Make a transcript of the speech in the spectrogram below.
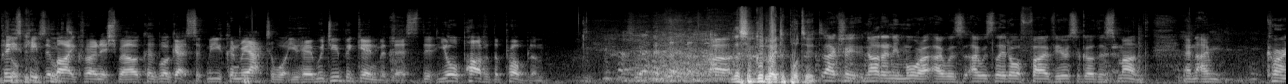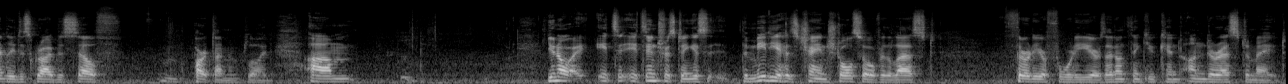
Please keep the thoughts. microphone, Ishmahil, because we'll get some, you can react to what you hear. Would you begin with this? You're part of the problem. Uh, That's a good way to put it. Actually, not anymore. I was I was laid off five years ago this month, and I'm currently described as self part-time employed. Um, you know, it's, it's interesting. It's, the media has changed also over the last 30 or 40 years. I don't think you can underestimate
